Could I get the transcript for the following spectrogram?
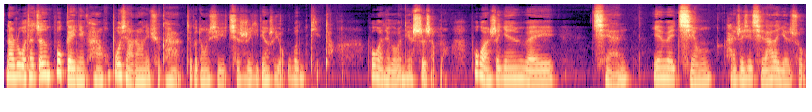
那如果他真的不给你看，或不想让你去看这个东西，其实一定是有问题的。不管这个问题是什么，不管是因为钱、因为情，还是一些其他的因素，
